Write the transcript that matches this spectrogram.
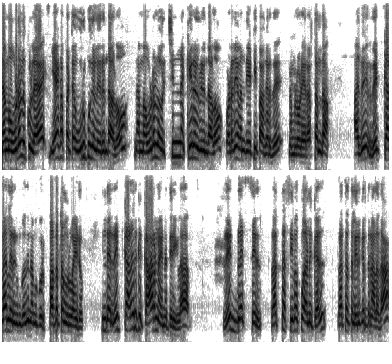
நம்ம உடலுக்குள்ள ஏகப்பட்ட உறுப்புகள் இருந்தாலும் நம்ம உடல்ல ஒரு சின்ன கீறல் இருந்தாலும் உடனே வந்து எட்டி பார்க்கறது நம்மளுடைய ரத்தம் தான் அது ரெட் கலர்ல இருக்கும்போது நமக்கு ஒரு பதட்டம் உருவாயிடும். இந்த ரெட் கலருக்கு காரணம் என்ன தெரியுங்களா? ரெட் பிளட் செல் ரத்த சிவப்பு அணுக்கள் ரத்தத்தில் இருக்கிறதுனால தான்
